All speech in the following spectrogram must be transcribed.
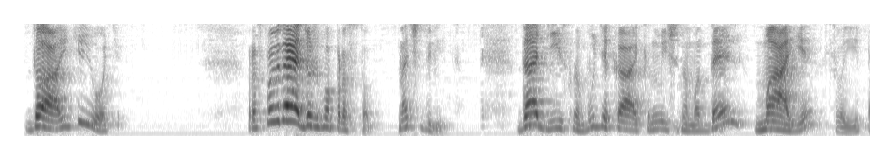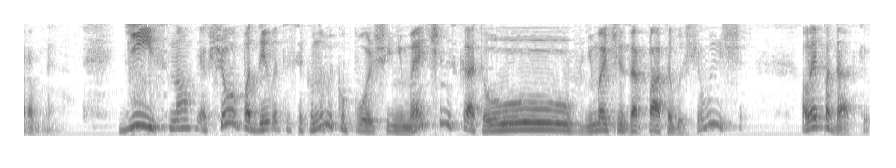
Да, ідіоті. Розповідає дуже по-простому. Значить, дивіться. Да, дійсно, будь-яка економічна модель має свої проблеми. Дійсно, якщо ви подивитесь економіку Польщі і Німеччини, скажете, у в Німеччині зарплата вища. Але і податки.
